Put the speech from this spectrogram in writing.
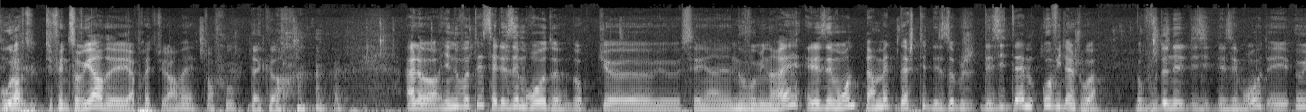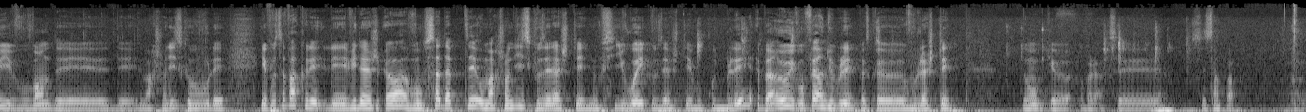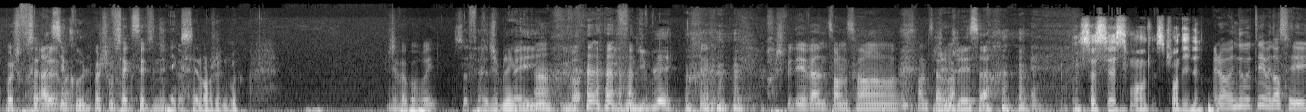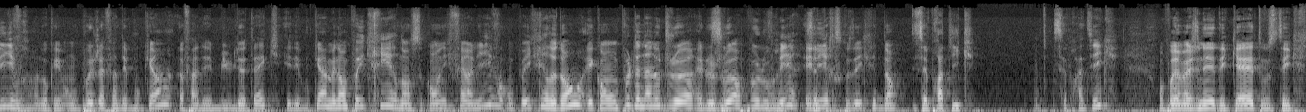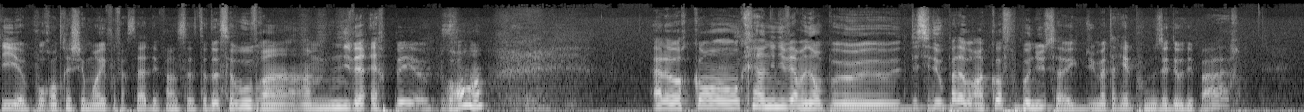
Ou alors tu, tu fais une sauvegarde et après tu la remets, tu t'en fous. D'accord. Alors, il y a une nouveauté, c'est les émeraudes. Donc, euh, c'est un nouveau minerai. Et les émeraudes permettent d'acheter des, objets- des items aux villageois. Donc, vous donnez des, des émeraudes et eux, ils vous vendent des, des marchandises que vous voulez. Et il faut savoir que les, les villageois vont s'adapter aux marchandises que vous allez acheter. Donc, s'ils voient que vous achetez beaucoup de blé, eh ben, eux, ils vont faire du blé parce que vous l'achetez. Donc, euh, voilà, c'est c'est sympa. Moi, je trouve ça, Ah, c'est cool. Moi, je trouve ça exceptionnel. quoi. Excellent jeu de mots. J'ai pas compris. Se faire du blé. Mais ils, Ah. ils vont- ils font du blé. Oh, je fais des vannes sans le, sans, sans le savoir. GG ça. Ça, c'est splen- splendide. Alors une nouveauté maintenant c'est les livres. Donc on peut déjà faire des bouquins, enfin des bibliothèques et des bouquins. Maintenant on peut écrire dans ce... quand on fait un livre, on peut écrire dedans et quand on peut le donner à un autre joueur et le C'est- joueur peut l'ouvrir et c'est- lire ce que vous avez écrit dedans. C'est pratique. C'est pratique. On pourrait imaginer des quêtes où c'était écrit euh, pour rentrer chez moi il faut faire ça. Des... Enfin, ça, ça- ça ouvre un, un univers RP euh, plus grand. hein. Alors quand on crée un univers maintenant on peut décider ou pas d'avoir un coffre bonus avec du matériel pour nous aider au départ.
